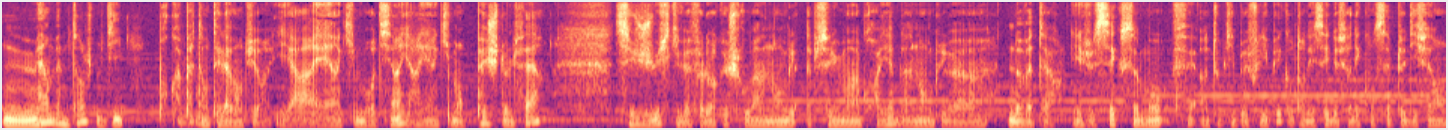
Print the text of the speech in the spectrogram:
Mais en même temps, je me dis, pourquoi pas tenter l'aventure? Il n'y a rien qui me retient, il n'y a rien qui m'empêche de le faire. C'est juste qu'il va falloir que je trouve un angle absolument incroyable, un angle euh, novateur. Et je sais que ce mot fait un tout petit peu flipper quand on essaye de faire des concepts différents.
